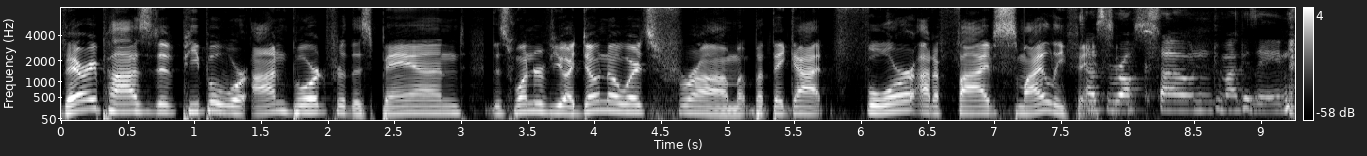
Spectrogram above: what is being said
very positive. People were on board for this band. This one review, I don't know where it's from, but they got four out of five smiley faces. that's Rock Sound magazine.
